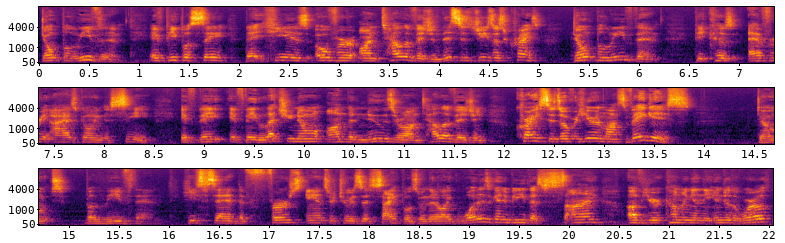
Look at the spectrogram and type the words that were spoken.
don't believe them. If people say that he is over on television, this is Jesus Christ, don't believe them because every eye is going to see. If they if they let you know on the news or on television, Christ is over here in Las Vegas, don't believe them. He said the first answer to his disciples when they're like, "What is going to be the sign of your coming in the end of the world?"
